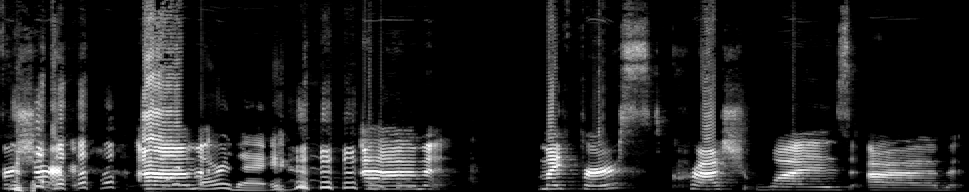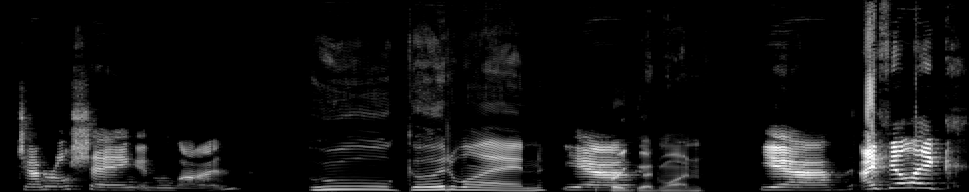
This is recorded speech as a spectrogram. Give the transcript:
for sure. um. Are they? Um. My first crush was um General Shang in Mulan. Ooh, good one. Yeah. very good one. Yeah, I feel like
